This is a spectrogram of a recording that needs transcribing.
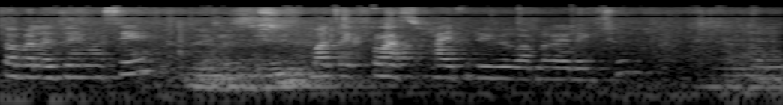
सबैलाई जय मसी म चाहिँ क्लास फाइभ रिभ्यू गर्न गइरहेको छु। अनि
